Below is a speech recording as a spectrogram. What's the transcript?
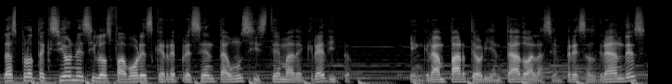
las protecciones y los favores que representa un sistema de crédito, en gran parte orientado a las empresas grandes,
